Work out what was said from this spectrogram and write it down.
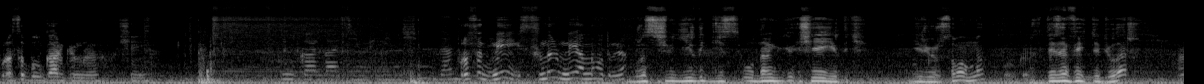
Burası Bulgar gümrüğü şeyi. Bulgarlar cimri. Şimdiden Burası ne? Sınır mı? Ne anlamadım ya. Burası şimdi girdik, biz onların şeye girdik. Giriyoruz tamam mı? Bulgaristan. Dezenfekte ediyorlar. Ha.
